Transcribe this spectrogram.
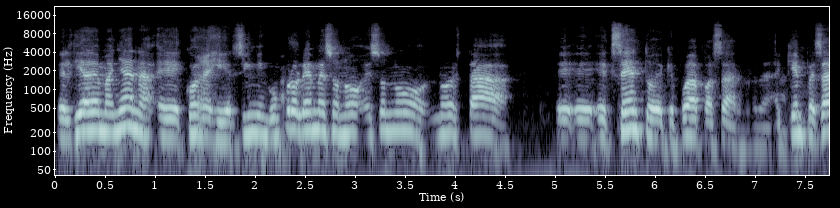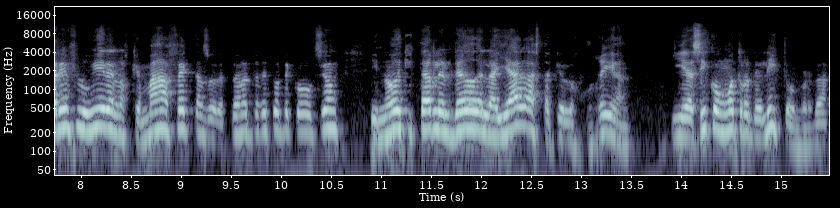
el día de mañana eh, corregir sin ningún problema, eso no, eso no, no está eh, eh, exento de que pueda pasar, ¿verdad? Hay que empezar a influir en los que más afectan, sobre todo en los delitos de corrupción, y no de quitarle el dedo de la llaga hasta que los corrijan, y así con otros delitos, ¿verdad?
